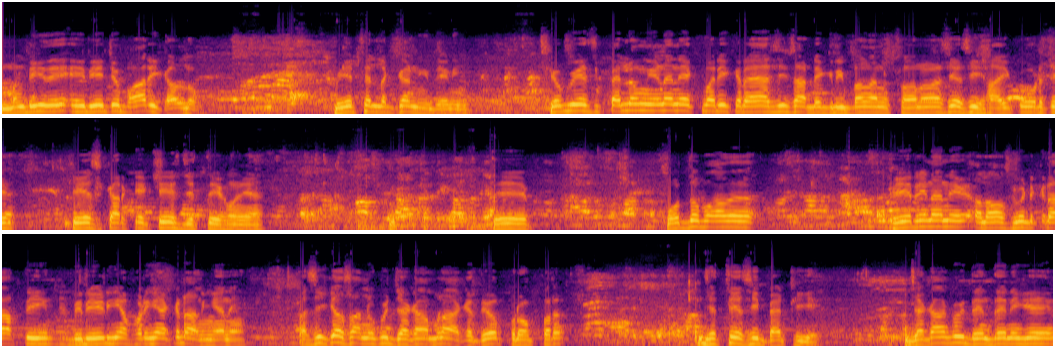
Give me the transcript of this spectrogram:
ਮੰਡੀ ਦੇ ਏਰੀਆ ਚੋਂ ਬਾਹਰ ਹੀ ਕੱਢ ਲਓ। ਵੀ ਇੱਥੇ ਲੱਗਣ ਨਹੀਂ ਦੇਣੀ। ਕਿਉਂਕਿ ਅਸੀਂ ਪਹਿਲਾਂ ਵੀ ਇਹਨਾਂ ਨੇ ਇੱਕ ਵਾਰੀ ਕਰਾਇਆ ਸੀ, ਸਾਡੇ ਗਰੀਬਾਂ ਦਾ ਨੁਕਸਾਨ ਹੋਇਆ ਸੀ। ਅਸੀਂ ਹਾਈ ਕੋਰਟ 'ਚ ਕੇਸ ਕਰਕੇ ਕੇਸ ਜਿੱਤੇ ਹੋਏ ਆ। ਤੇ ਉਸ ਤੋਂ ਬਾਅਦ ਫਿਰ ਇਹਨਾਂ ਨੇ ਅਨਾਉਂਸਮੈਂਟ ਕਰਾਤੀ, ਵੀ ਰੇੜੀਆਂ ਫੜੀਆਂ ਕਢਾਣੀਆਂ ਨੇ। ਅਸੀਂ ਕਿਹਾ ਸਾਨੂੰ ਕੋਈ ਜਗ੍ਹਾ ਬਣਾ ਕੇ ਦਿਓ ਪ੍ਰੋਪਰ ਜਿੱਥੇ ਅਸੀਂ ਬੈਠੀਏ। ਜਗ੍ਹਾ ਕੋਈ ਦਿੰਦੇ ਨਹੀਂਗੇ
